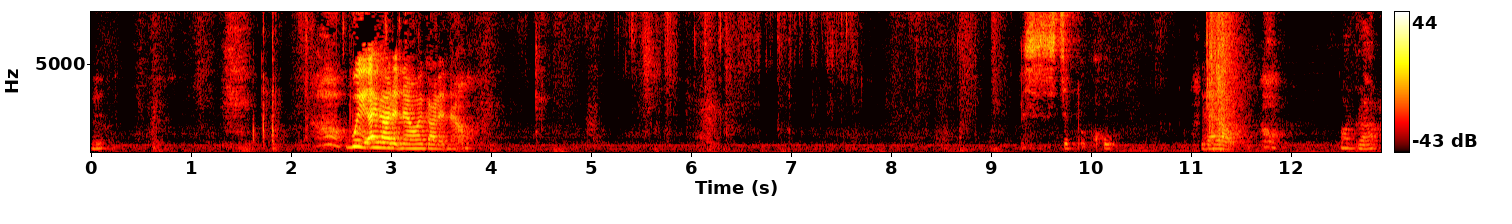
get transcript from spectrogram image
do. Wait, I got it now. I got it now. This is difficult. Get out. Like that.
